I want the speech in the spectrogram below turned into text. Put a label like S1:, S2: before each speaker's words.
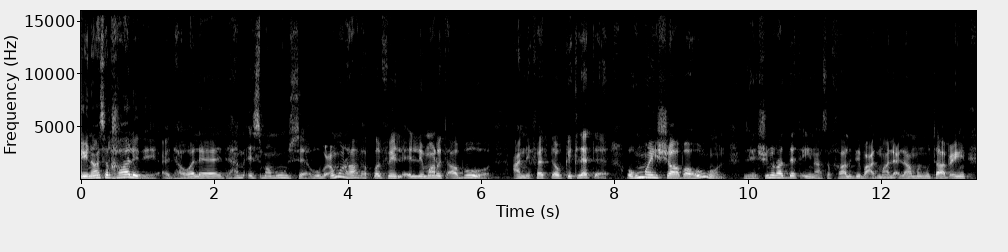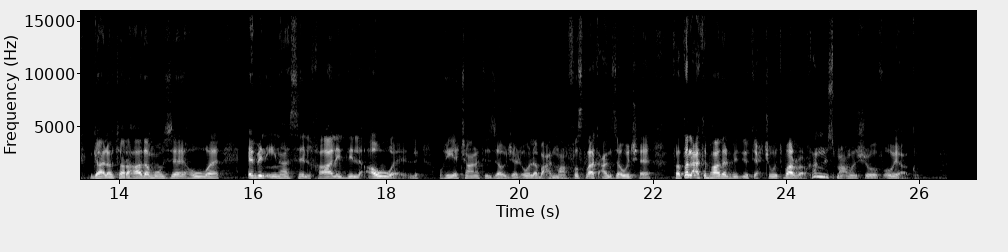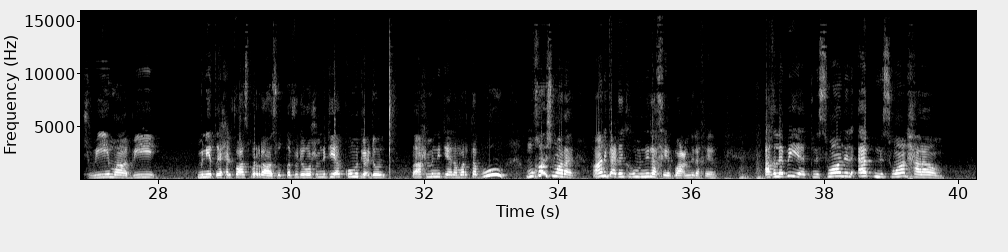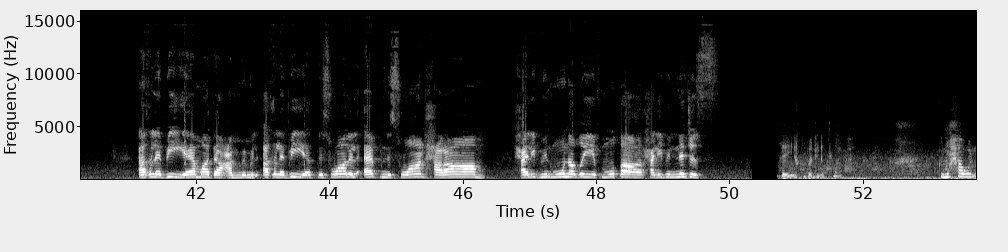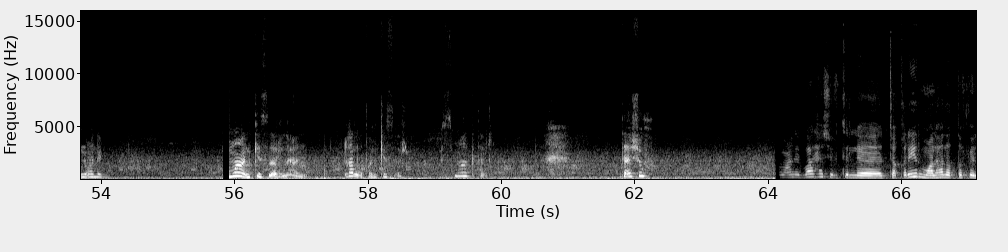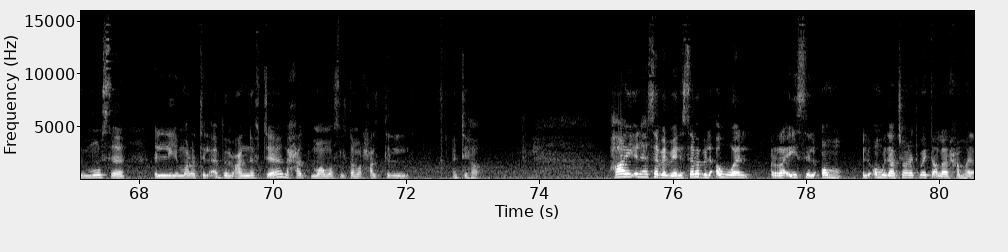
S1: إيناس الخالدي عندها ولد هم اسمه موسى وبعمر هذا الطفل اللي مرت أبوه عنفته وكتلته وهم يشابهون. زين شنو ردت إيناس الخالدي بعد ما الاعلام والمتابعين قالوا ترى هذا موسى هو ابن إيناس الخالدي الأول وهي كانت الزوجة الأولى بعد ما انفصلت عن زوجها. فطلعت بهذا الفيديو تحكي وتبرر. خلينا نسمع ونشوف. وياكم.
S2: بي ما بي من يطيح الفاس بالراس والطفل يروح من يدي اكوم تقعدون. راح من يدي أنا مرت ابوه مو خوش مرة. أنا قاعدة لكم من الأخير باع من الأخير. أغلبية نسوان الأب نسوان حرام. أغلبية ما دا عمم الأغلبية نسوان الأب نسوان حرام. حليبهن مو نظيف مو طاهر حليبهن نجس. يقبل يطلع. كل ما احاول إنه أنا ما انكسر لأن غلط انكسر بس ما أقدر. دا أشوف. طبعا البارحة شفت التقرير مال هذا الطفل موسى اللي مرت الأب معنفته لحد ما وصلت مرحلة الانتهاء. هاي إلها سببين السبب الأول الرئيس الأم. الأم إذا كانت ميتة الله يرحمها.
